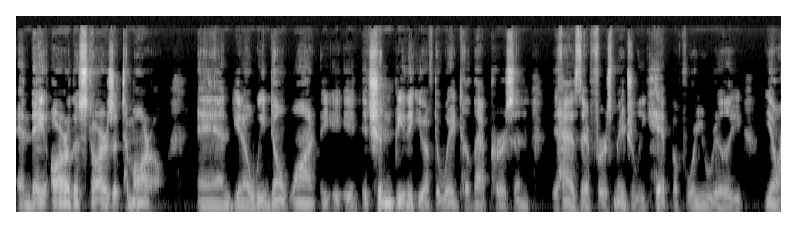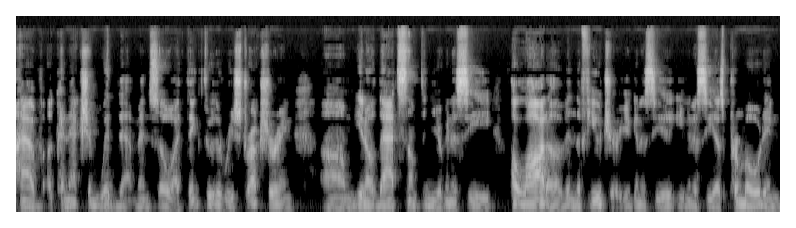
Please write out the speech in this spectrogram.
and they are the stars of tomorrow and you know we don't want it, it, shouldn't be that you have to wait till that person has their first major league hit before you really you know have a connection with them. And so i think through the restructuring um, you know that's something you're going to see a lot of in the future. You're going to see you're going to see us promoting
